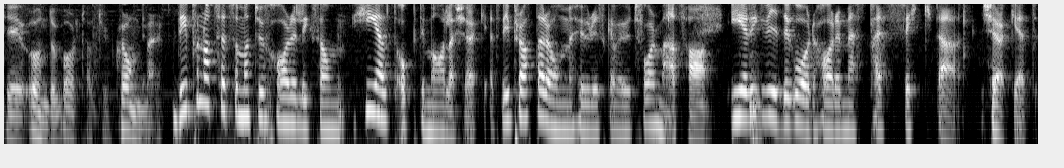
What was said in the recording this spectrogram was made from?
det är underbart att du kommer. Det är på något sätt som att du har det liksom helt optimala köket. Vi pratar om hur det ska vara utformat. Ja. Erik Videgård har det mest perfekta köket.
